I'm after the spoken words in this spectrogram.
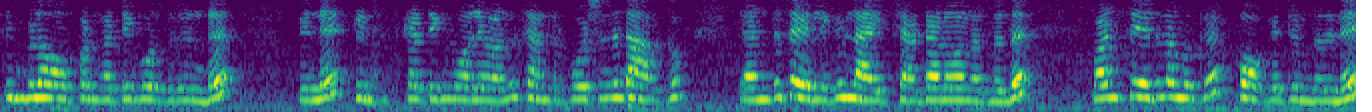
സിമ്പിൾ ഓപ്പൺ കട്ടിങ് കൊടുത്തിട്ടുണ്ട്. പിന്നെ പ്രിൻസസ് കട്ടിങ് പോലെ വന്ന് സെന്റർ പോർഷനിൽ ഡാർക്കും രണ്ട് സൈഡിലേക്കും ലൈറ്റ് ചാർട്ടാണ് വന്നിട്ടുള്ളത്. വൺ സൈഡ് നമുക്ക് പോക്കറ്റ് ഉണ്ട് ഇതിന്.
